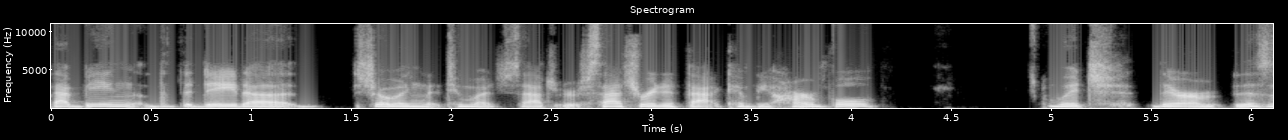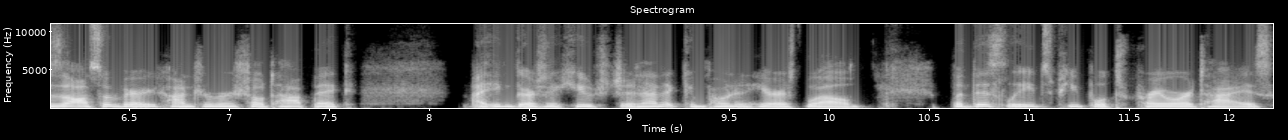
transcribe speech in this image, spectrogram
That being that the data showing that too much satur- saturated fat can be harmful, which there are, this is also a very controversial topic. I think there's a huge genetic component here as well, but this leads people to prioritize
